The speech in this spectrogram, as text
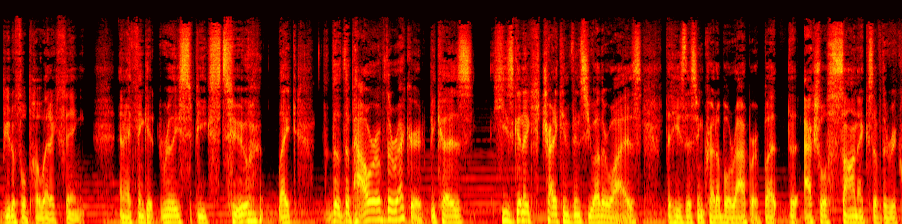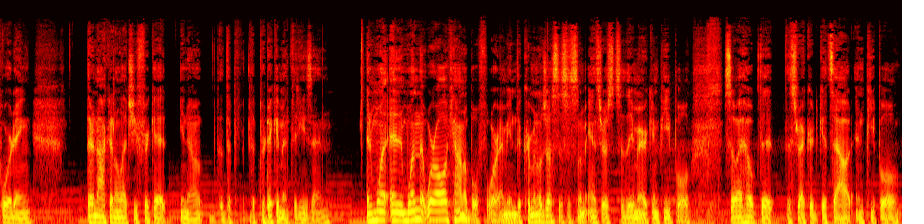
beautiful poetic thing. And I think it really speaks to like the, the power of the record because he's going to try to convince you otherwise that he's this incredible rapper, but the actual sonics of the recording, they're not going to let you forget, you know, the, the, the, predicament that he's in. And one, and one that we're all accountable for. I mean, the criminal justice system answers to the American people. So I hope that this record gets out and people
